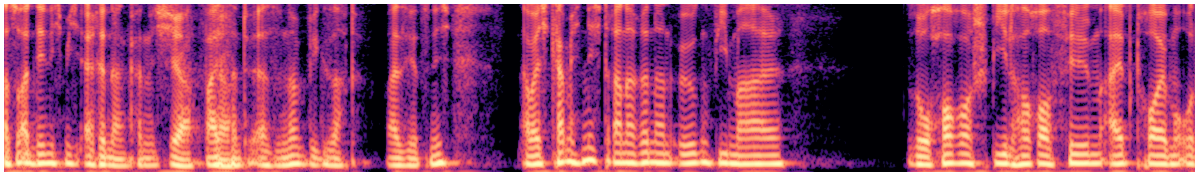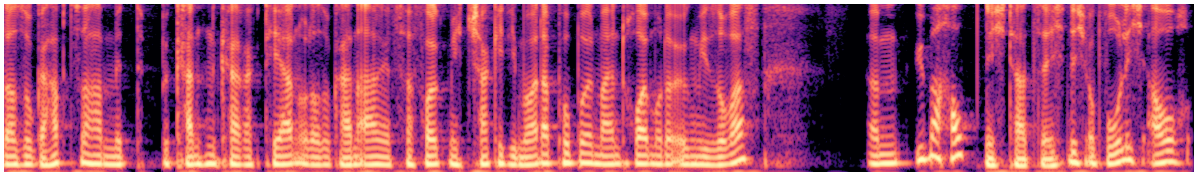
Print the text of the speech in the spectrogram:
also an den ich mich erinnern kann. Ich Ja, weiß ja. natürlich, also ne, wie gesagt, weiß ich jetzt nicht. Aber ich kann mich nicht dran erinnern, irgendwie mal so Horrorspiel, Horrorfilm, Albträume oder so gehabt zu haben mit bekannten Charakteren oder so, keine Ahnung, jetzt verfolgt mich Chucky die Mörderpuppe in meinen Träumen oder irgendwie sowas. Ähm, überhaupt nicht tatsächlich, obwohl ich auch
